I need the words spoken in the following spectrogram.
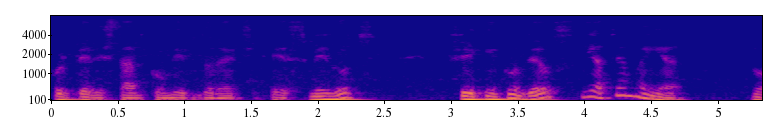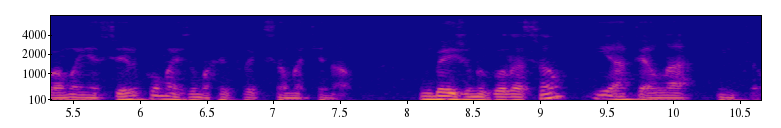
por ter estado comigo durante esses minutos. Fiquem com Deus e até amanhã, no amanhecer, com mais uma reflexão matinal. Um beijo no coração e até lá, então.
